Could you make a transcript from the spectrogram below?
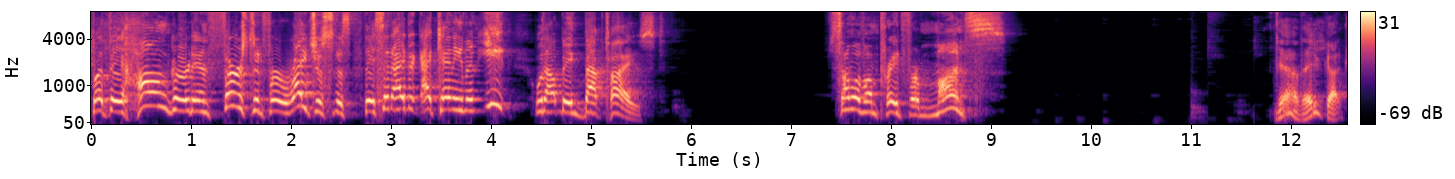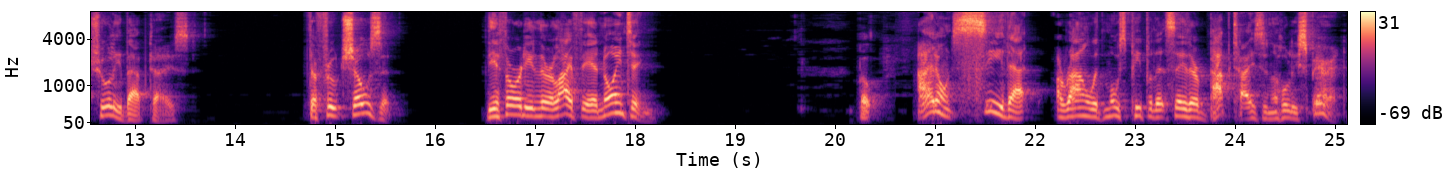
But they hungered and thirsted for righteousness. They said, I, I can't even eat without being baptized. Some of them prayed for months. Yeah, they got truly baptized. The fruit shows it. The authority in their life, the anointing. But I don't see that around with most people that say they're baptized in the Holy Spirit.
